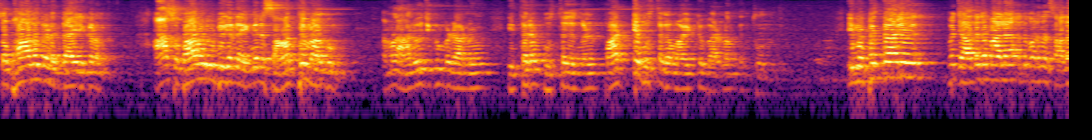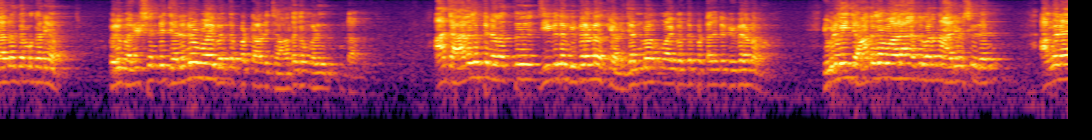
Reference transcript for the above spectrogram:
സ്വഭാവങ്ങൾ എന്തായിരിക്കണം? ആ സ്വഭാവ രൂപീകരണം എങ്ങനെ സാധ്യമാകും? നമ്മൾ ആലോചിക്കുമ്പോഴാണ് ഇത്തരം പുസ്തകങ്ങൾ പാഠ്യപുസ്തകമായിട്ട് വരണം എന്ന് തോന്നുന്നത്. ഈ മുപ്പത്തിനാല് ഇപ്പൊ ജാതകമാല എന്ന് പറയുന്നത് സാധാരണ നമുക്കറിയാം. ഒരു മനുഷ്യന്റെ ജനനവുമായി ബന്ധപ്പെട്ടാണ് ജാതകങ്ങൾ ഉണ്ടാകുന്നത് ആ ജാതകത്തിനകത്ത് ജീവിത വിവരണമൊക്കെയാണ് ജന്മവുമായി ബന്ധപ്പെട്ട അതിന്റെ വിവരണമാണ്. ഇവിടെ ഈ ജാതകമാല എന്ന് പറയുന്ന ആര്യശ്വരൻ അങ്ങനെ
